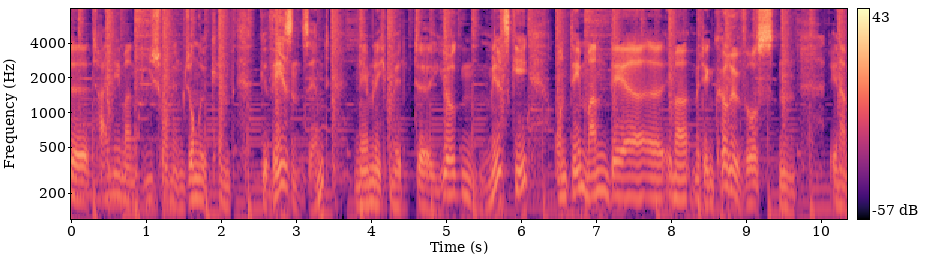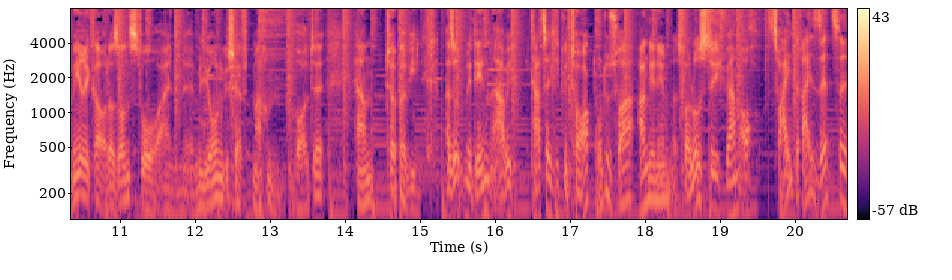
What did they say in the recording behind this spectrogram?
äh, Teilnehmern, die schon im Dschungelcamp gewesen sind, nämlich mit äh, Jürgen Milski und dem Mann, der äh, immer mit den Currywürsten in Amerika oder sonst wo ein äh, Millionengeschäft machen wollte, Herrn Töpperwien. Also mit denen habe ich tatsächlich getalkt und es war angenehm, es war lustig. Wir haben auch zwei, drei Sätze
